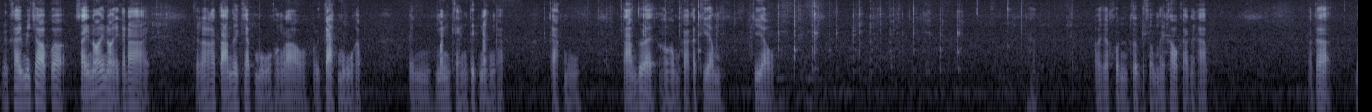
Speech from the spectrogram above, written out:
หรือใครไม่ชอบก็ใส่น้อยหน่อยก็ได้เสร็จแล้วก็ตามด้วยแคบหมูของเราหรือกากหมูครับ เป็นมันแข็งติดหนังครับ กากหมู ตามด้วยหอมกับกระเทียมเจียว เรา จะคนส่วนผสมให้เข้ากันนะครับ แล้วก็ใบ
